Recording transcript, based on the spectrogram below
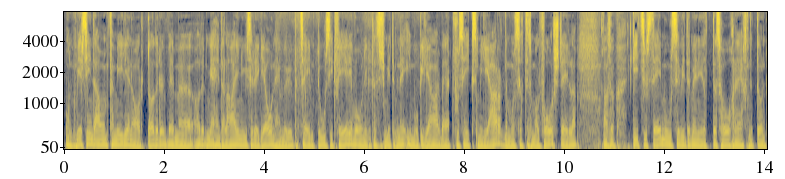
und wir sind auch ein Familienort, oder? Wenn man, oder? Wir haben allein in unserer Region haben wir über 10.000 Ferienwohnungen. Das ist mit einem Immobiliarwert von 6 Milliarden, man muss sich das mal vorstellen. Also gibt es aus dem heraus wieder, wenn ich das hochrechne, dann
